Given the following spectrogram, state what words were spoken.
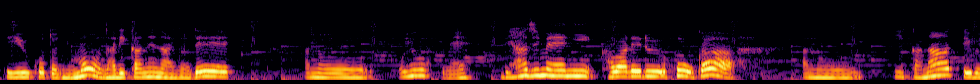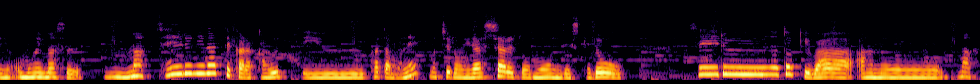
っていうことにもなりかねないのであのお洋服ね出始めに買われる方があのいいかなっていうふうに思います。うん、まあセールになってから買うっていう方もねもちろんいらっしゃると思うんですけどセールの時はあのまあ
